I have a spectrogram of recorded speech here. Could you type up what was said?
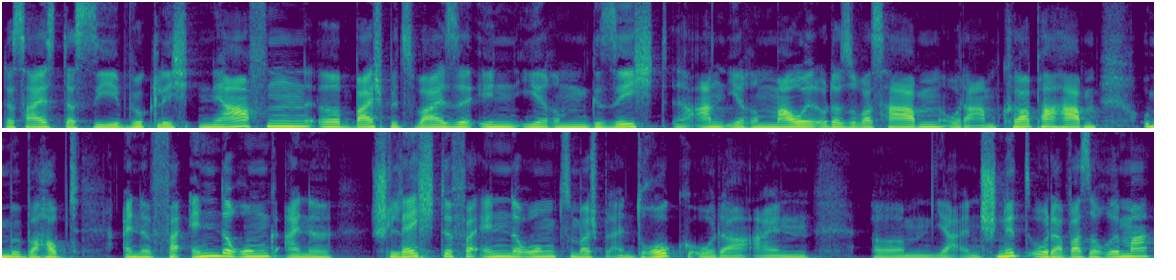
Das heißt, dass sie wirklich Nerven äh, beispielsweise in ihrem Gesicht, äh, an ihrem Maul oder sowas haben oder am Körper haben, um überhaupt eine Veränderung, eine schlechte Veränderung, zum Beispiel ein Druck oder ein, ähm, ja, ein Schnitt oder was auch immer,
